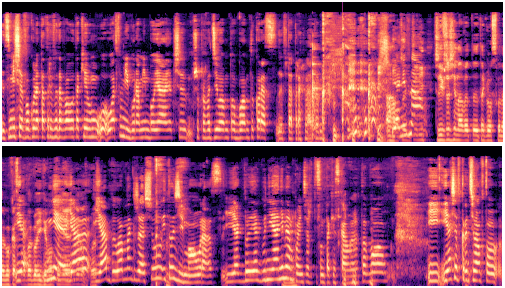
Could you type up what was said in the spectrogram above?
Więc mi się w ogóle Tatry wydawały takie ł- łatwymi górami, bo ja jak się przeprowadziłam, to byłam tylko raz w Tatrach latem. Ja nie czyli, znam. Czyli, czyli wcześniej nawet e, tego słynnego kasprowego ja, IGM nie, nie, nie ja, dotknąłeś. ja byłam na Grzesiu i to zimą raz. I jakby, jakby nie, ja nie miałam pojęcia, że to są takie skały. To było... I ja się wkręciłam w, to,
